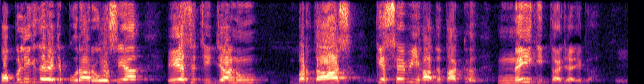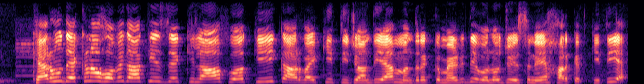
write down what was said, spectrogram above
ਪਬਲਿਕ ਦੇ ਵਿੱਚ ਪੂਰਾ ਰੋਸ਼ ਆ, ਇਸ ਚੀਜ਼ਾਂ ਨੂੰ ਬਰਦਾਸ਼ਤ ਕਿਸੇ ਵੀ ਹੱਦ ਤੱਕ ਨਹੀਂ ਕੀਤਾ ਜਾਏਗਾ। ਖੈਰ, ਹੁਣ ਦੇਖਣਾ ਹੋਵੇਗਾ ਕਿ ਇਸ ਦੇ ਖਿਲਾਫ ਕੀ ਕਾਰਵਾਈ ਕੀਤੀ ਜਾਂਦੀ ਹੈ। ਮੰਦਰ ਕਮੇਟੀ ਦੇ ਵੱਲੋਂ ਜੋ ਇਸ ਨੇ ਹਰਕਤ ਕੀਤੀ ਹੈ।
